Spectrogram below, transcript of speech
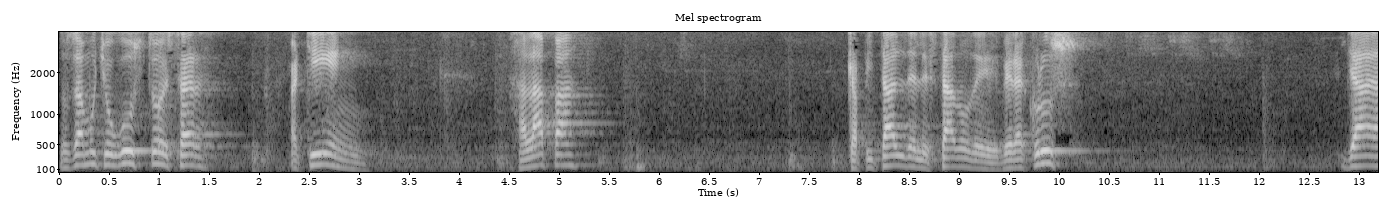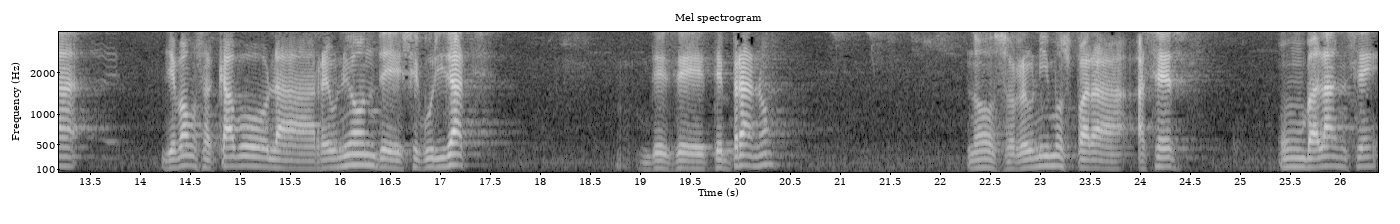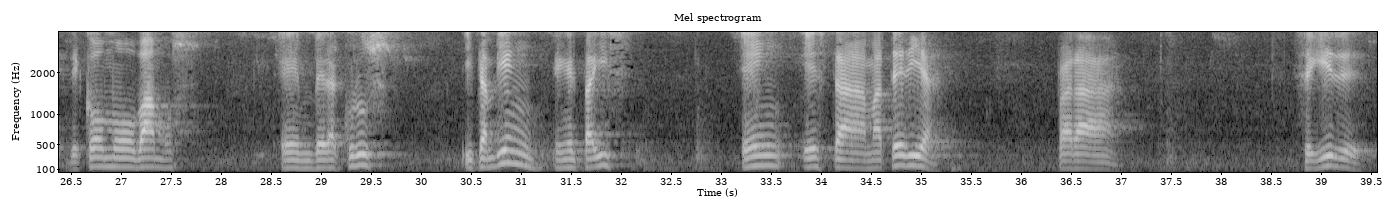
Nos da mucho gusto estar aquí en Jalapa, capital del estado de Veracruz. Ya llevamos a cabo la reunión de seguridad desde temprano. Nos reunimos para hacer un balance de cómo vamos en Veracruz y también en el país en esta materia para seguir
